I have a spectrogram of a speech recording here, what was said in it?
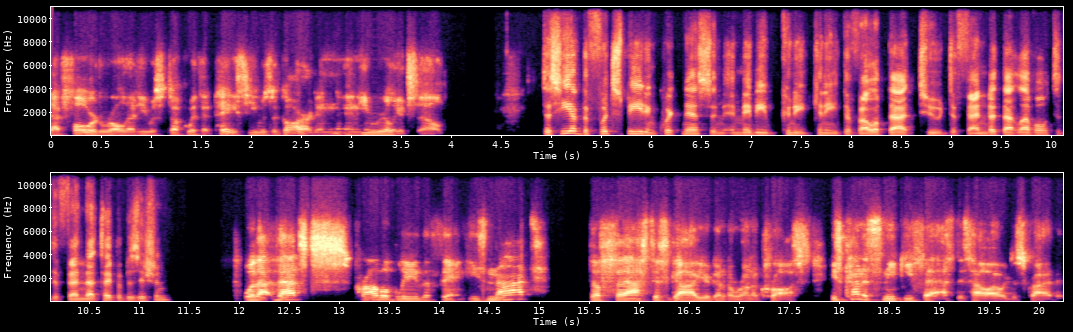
that forward role that he was stuck with at pace. He was a guard and, and he really excelled. Does he have the foot speed and quickness and, and maybe can he can he develop that to defend at that level, to defend that type of position? Well, that that's probably the thing. He's not the fastest guy you're going to run across. He's kind of sneaky fast, is how I would describe it.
